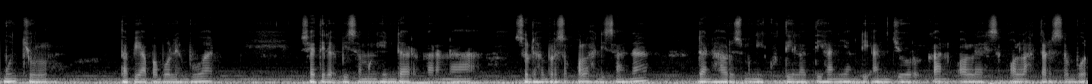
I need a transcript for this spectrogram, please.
muncul. Tapi apa boleh buat? Saya tidak bisa menghindar karena sudah bersekolah di sana dan harus mengikuti latihan yang dianjurkan oleh sekolah tersebut.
